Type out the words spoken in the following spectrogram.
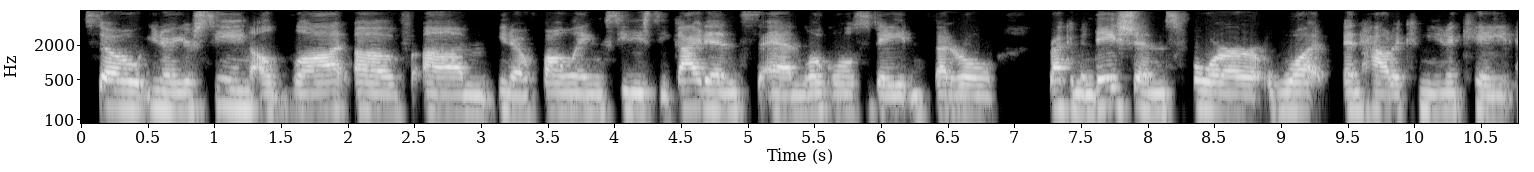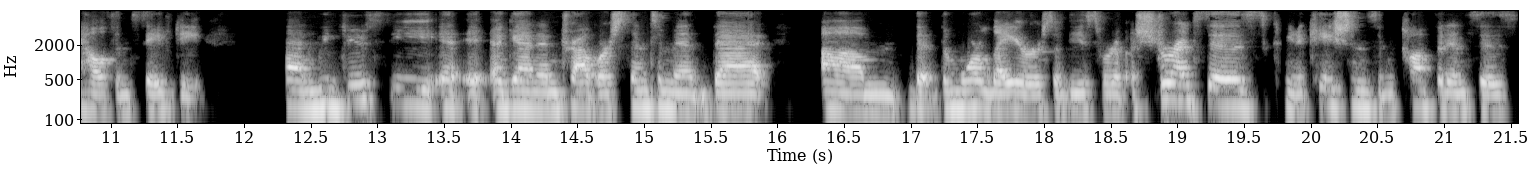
So you know you're seeing a lot of um, you know following CDC guidance and local, state, and federal recommendations for what and how to communicate health and safety. And we do see it, it, again in traveler sentiment that um, that the more layers of these sort of assurances, communications, and confidences,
